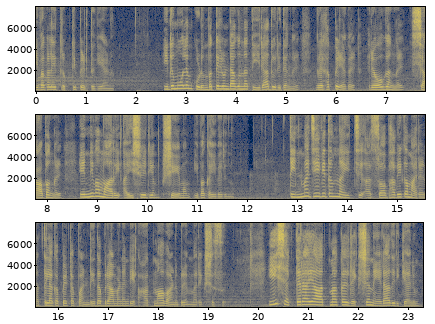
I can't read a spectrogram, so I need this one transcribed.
ഇവകളെ തൃപ്തിപ്പെടുത്തുകയാണ്. ഇതുമൂലം കുടുംബത്തിലുണ്ടാകുന്ന തീരാ ദുരിതങ്ങൾ ഗ്രഹപ്പിഴകൾ രോഗങ്ങൾ ശാപങ്ങൾ എന്നിവ മാറി ഐശ്വര്യം ക്ഷേമം ഇവ കൈവരുന്നു. തിന്മ ജീവിതം നയിച്ച് അസ്വാഭാവിക മരണത്തിലകപ്പെട്ട പണ്ഡിത ബ്രാഹ്മണന്റെ ആത്മാവാണ് ബ്രഹ്മരക്ഷസ്. ഈ ശക്തരായ ആത്മാക്കൾ രക്ഷ നേടാതിരിക്കാനും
